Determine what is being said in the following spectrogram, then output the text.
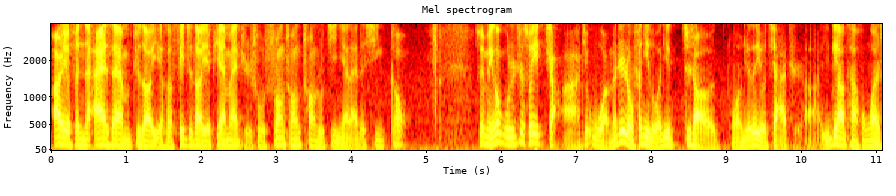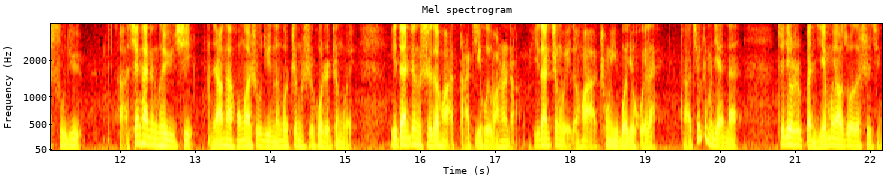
二月份的 ISM 制造业和非制造业 PMI 指数双双创出近年来的新高，所以美国股市之所以涨啊，就我们这种分析逻辑，至少我们觉得有价值啊！一定要看宏观数据啊，先看政策预期，然后看宏观数据能够证实或者证伪。一旦证实的话，大机会往上涨；一旦证伪的话，冲一波就回来啊，就这么简单。这就是本节目要做的事情。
